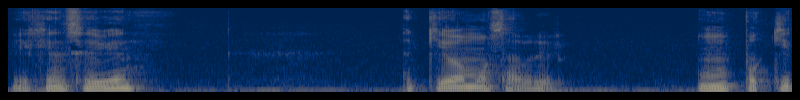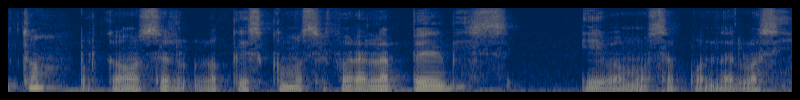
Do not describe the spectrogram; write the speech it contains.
fíjense bien. Aquí vamos a abrir un poquito porque vamos a hacer lo que es como si fuera la pelvis y vamos a ponerlo así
